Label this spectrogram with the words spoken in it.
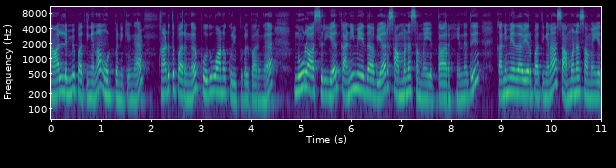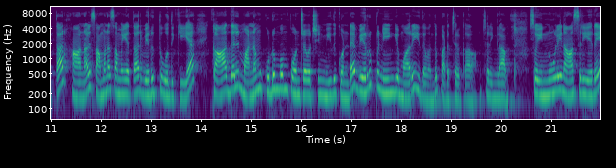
நாலுலேயுமே பார்த்தீங்கன்னா நோட் பண்ணிக்கோங்க. அடுத்து பாருங்கள் பொதுவான குறிப்புகள் பாருங்கள் நூலாசிரியர் கனிமேதாவியார் சமண சமயத்தார். என்னது? கனிமேதாவியார் பார்த்தீங்கன்னா சமண சமயத்தார். ஆனால் சமண சமயத்தார் வெறுத்து ஒதுக்கிய காதல் மனம் குடும்பம் போன்றவற்றின் மீது கொண்ட வெறுப்பு நீங்குமாறு இதை வந்து படைச்சிருக்காராம். சரிங்களா? ஸோ இந்நூலின் ஆசிரியரே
